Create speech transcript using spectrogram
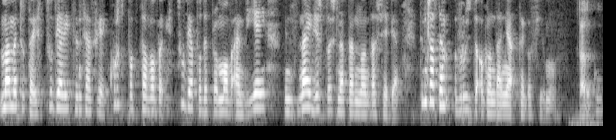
Mamy tutaj studia licencjackie, kurs podstawowy i studia podyplomowe MBA, więc znajdziesz coś na pewno dla siebie. Tymczasem wróć do oglądania tego filmu. Darku,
